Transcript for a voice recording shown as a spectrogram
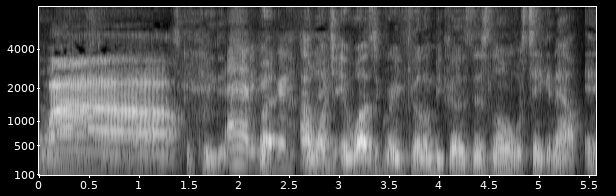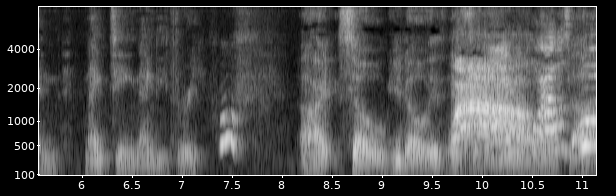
Um, wow, it's completed. That had to be but a great I want you, it was a great feeling because this loan was taken out in 1993. All right, so you know, it, wow. it's a, you know,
